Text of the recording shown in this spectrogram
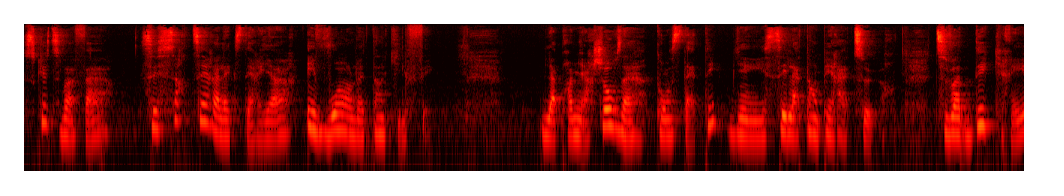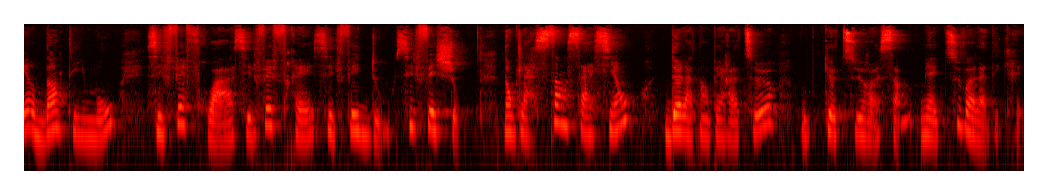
ce que tu vas faire, c'est sortir à l'extérieur et voir le temps qu'il fait. La première chose à constater, bien, c'est la température. Tu vas décrire dans tes mots s'il fait froid, s'il fait frais, s'il fait doux, s'il fait chaud. Donc la sensation de la température que tu ressens, bien, tu vas la décrire.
